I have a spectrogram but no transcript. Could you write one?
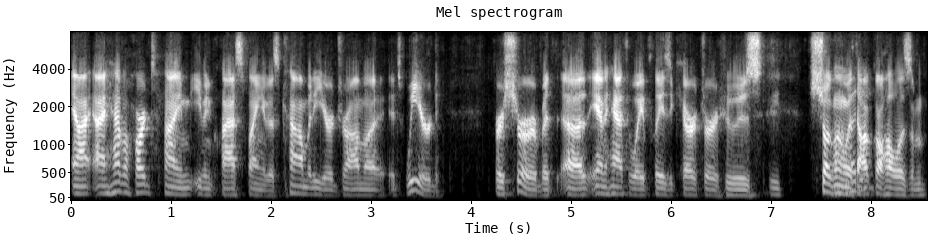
And I, I have a hard time even classifying it as comedy or drama. It's weird, for sure. But uh, Anne Hathaway plays a character who's struggling with alcoholism.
